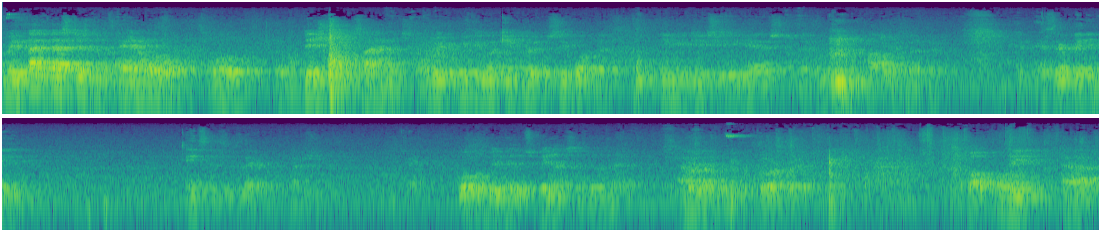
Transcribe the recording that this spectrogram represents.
I mean, if that, that's just an add a little, a little additional signage. We, we can look into it and see what the MUTCD has that we can populate with it. Has there been any instances there? What would be the expense of doing that? Uh, incorporate ballpark. The, uh,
